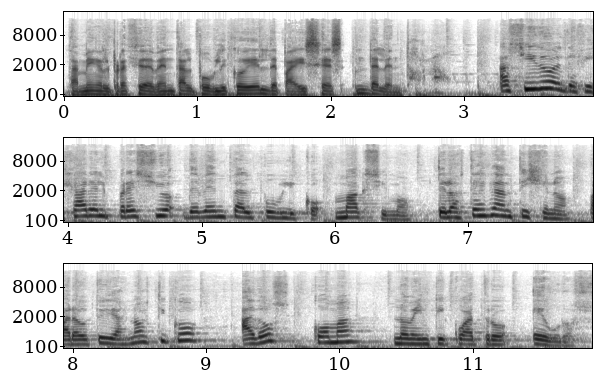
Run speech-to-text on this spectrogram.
también el precio de venta al público y el de países del entorno. Ha sido el de fijar el precio de venta al público máximo de los test de antígeno para autodiagnóstico a 2,94 euros.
